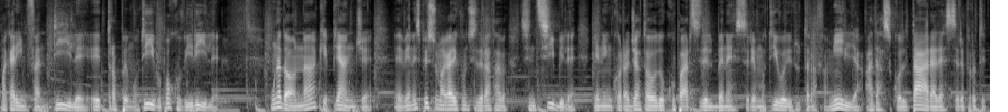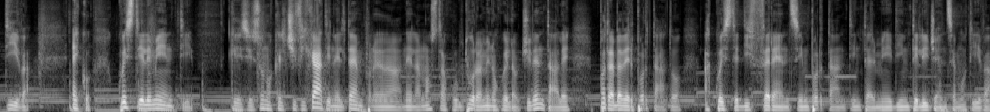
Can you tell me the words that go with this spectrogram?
magari infantile e troppo emotivo, poco virile. Una donna che piange eh, viene spesso magari considerata sensibile, viene incoraggiata ad occuparsi del benessere emotivo di tutta la famiglia, ad ascoltare, ad essere protettiva. Ecco, questi elementi che si sono calcificati nel tempo nella, nella, nostra cultura, almeno quella occidentale, potrebbe aver portato a queste differenze importanti in termini di intelligenza emotiva.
